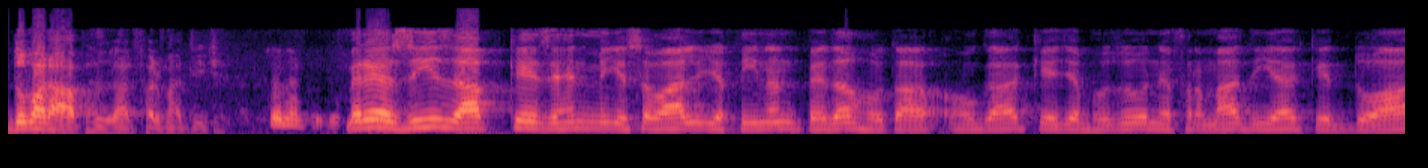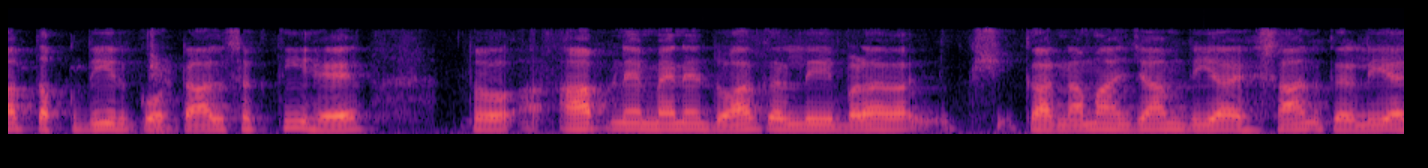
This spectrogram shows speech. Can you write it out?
दोबारा आप हजरात फरमा दीजिए। मेरे अज़ीज़, आपके जहन में ये सवाल यकीनन पैदा होता होगा कि जब हुजूर ने फरमा दिया कि दुआ तकदीर को टाल सकती है तो आपने मैंने दुआ कर ली, बड़ा कारनामा अंजाम दिया, एहसान कर लिया,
